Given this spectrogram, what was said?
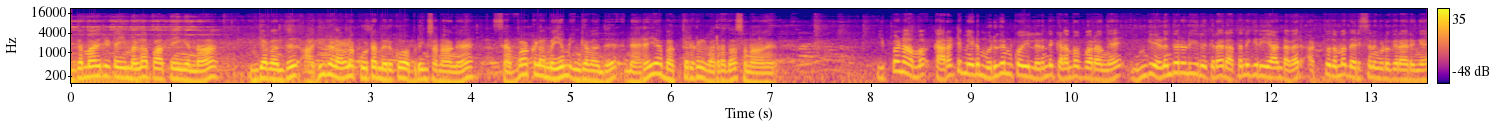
இந்த மாதிரி டைம் எல்லாம் பார்த்தீங்கன்னா இங்கே வந்து அதிக அளவில் கூட்டம் இருக்கும் அப்படின்னு சொன்னாங்க. செவ்வாய்க்கிழமையும் இங்கே வந்து நிறைய பக்தர்கள் வர்றதா சொன்னாங்க. இப்போ நாம் கரட்டுமேடு முருகன் கோயிலிருந்து கிளம்ப போகிறோங்க இங்கே எழுந்தருளி இருக்கிற ரத்தனகிரி ஆண்டவர் அற்புதமாக தரிசனம் கொடுக்குறாருங்க.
